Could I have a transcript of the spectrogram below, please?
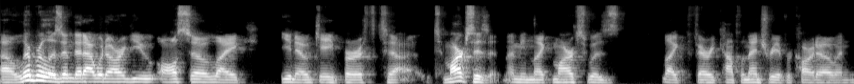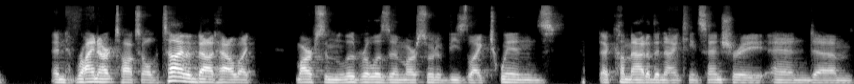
uh, liberalism that I would argue also like you know gave birth to to Marxism. I mean, like Marx was like very complimentary of Ricardo and and Reinert talks all the time about how like Marxism and liberalism are sort of these like twins that come out of the 19th century and um,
